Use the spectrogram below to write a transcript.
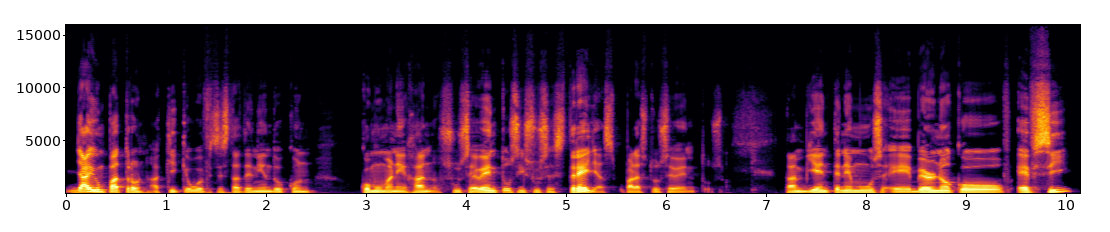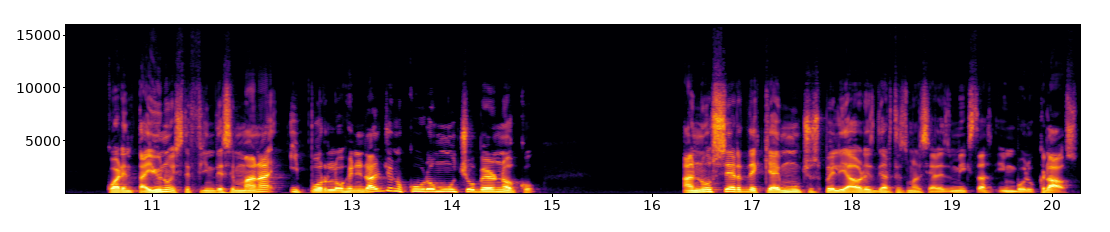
ya hay un patrón aquí que UFC está teniendo con cómo manejan sus eventos y sus estrellas para estos eventos. También tenemos eh, FC 41 este fin de semana y por lo general yo no cubro mucho Bernoco a no ser de que hay muchos peleadores de artes marciales mixtas involucrados.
